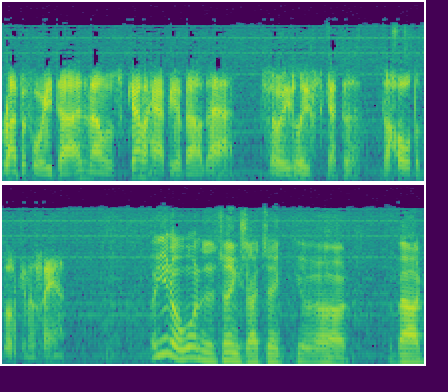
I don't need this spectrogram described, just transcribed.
right before he died, and I was kind of happy about that. So he at least got to to hold the book in his hand. Well, you know, one of the things I think uh, about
